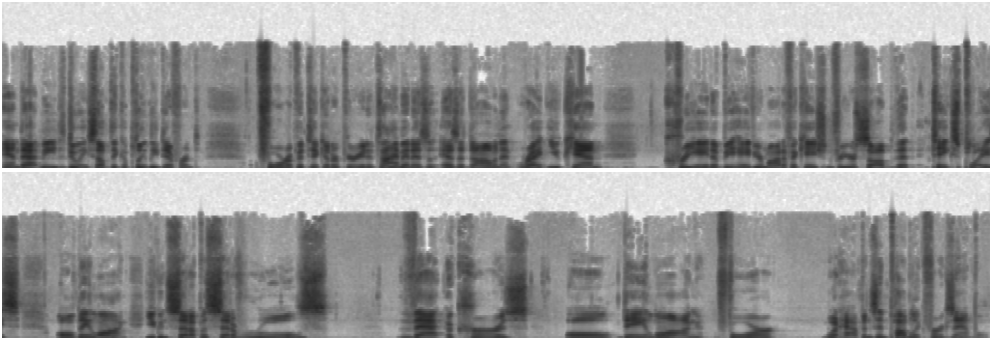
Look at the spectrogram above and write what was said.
and that means doing something completely different for a particular period of time. And as a, as a dominant, right, you can create a behavior modification for your sub that takes place all day long. You can set up a set of rules that occurs all day long for what happens in public, for example.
